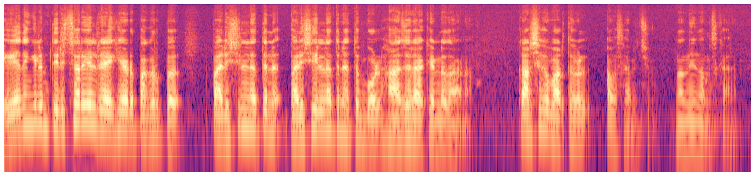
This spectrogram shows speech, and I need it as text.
ഏതെങ്കിലും തിരിച്ചറിയൽ രേഖയുടെ പകർപ്പ് പരിശീലനത്തിന് പരിശീലനത്തിനെത്തുമ്പോൾ ഹാജരാക്കേണ്ടതാണ്. കാർഷിക വാർത്തകൾ അവസാനിച്ചു. നന്ദി നമസ്കാരം.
